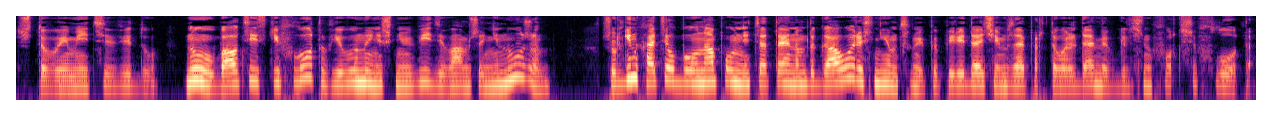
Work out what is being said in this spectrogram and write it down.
«Что вы имеете в виду?» «Ну, Балтийский флот в его нынешнем виде вам же не нужен?» Шульгин хотел бы напомнить о тайном договоре с немцами по передаче им запертого льдами в Гельсинфорксе флота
